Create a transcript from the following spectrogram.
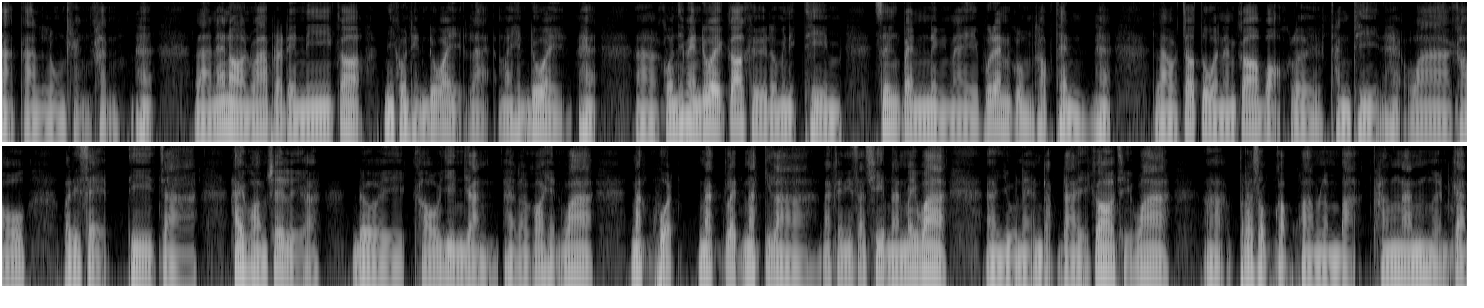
จากการลงแข่งขันนะฮะและแน่นอนว่าประเด็นนี้ก็มีคนเห็นด้วยและไม่เห็นด้วยนะฮะคนที่เห็นด้วยก็คือโดมินิกทีม ซึ่งเป็นหนึ่งในผู้เล่นกลุ่มท็อป 10 นะฮะแล้วเจ้าตัวนั้นก็บอกเลยทันทีนะฮะว่าเขาปฏิเสธที่จะให้ความช่วยเหลือ โดยเขายืนยัน แล้วก็เห็นว่า นักขวดนักเล็กนักกีฬา นักเทนนิสอาชีพนั้นไม่ว่าออยู่ในอันดับใดก็ถือว่าประสบกับความลำบากทั้งนั้นเหมือนกัน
